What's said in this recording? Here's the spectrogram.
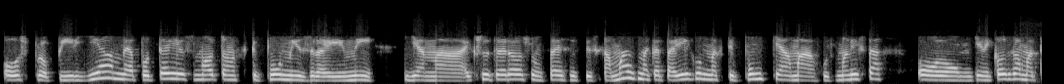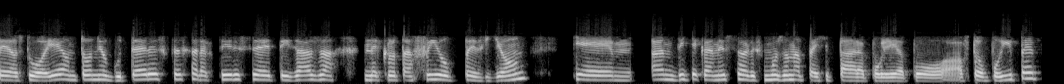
ως προπύργια με αποτέλεσμα όταν χτυπούν οι Ισραηλινοί για να εξωτερώσουν θέσεις της Χαμάς να καταλήγουν να χτυπούν και αμάχους. Μάλιστα ο Γενικός Γραμματέας του ΟΗΕ, ο Αντώνιο Γκουτέρες, χθες χαρακτήρισε τη Γάζα νεκροταφείο παιδιών. Και αν δει και κανείς τους αριθμούς, δεν απέχει πάρα πολύ από αυτό που είπε.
